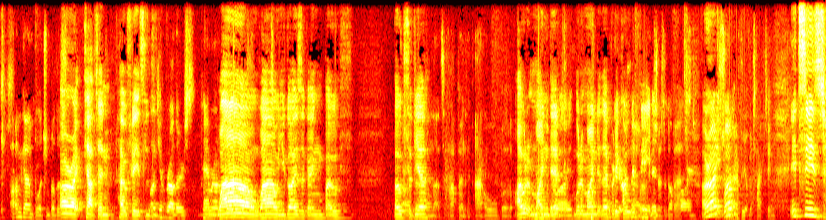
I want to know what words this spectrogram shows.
These two teams. I'm going Bludgeon Brothers. All right, Captain. Hopefully it's. Bludgeon Brothers, Hammer on a Wow, pole wow, you guys are going both. Both I of don't you. want that to happen at all, but I wouldn't mind Neither do I. it. Wouldn't mind it. They're pretty cool. undefeated Usos the best. All right, so well, every other tag team. it is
